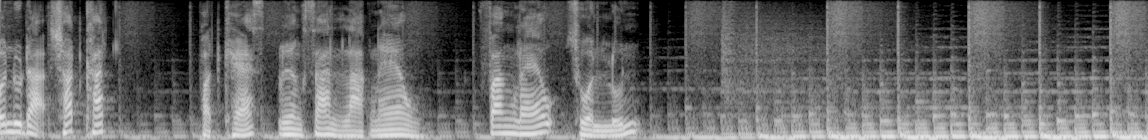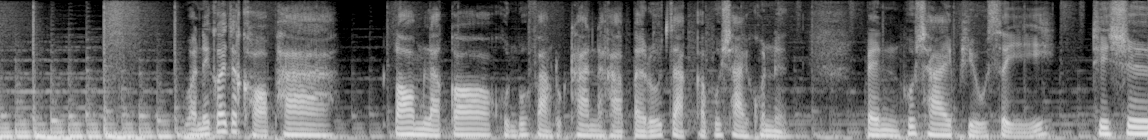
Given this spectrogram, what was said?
วนดูดะ Short Cut พอดแคสต์เรื่องสั้นหลากแนว ฟังแล้วชวนลุ้น วันนี้ก็จะขอพาต้อมแล้วก็คุณผู้ฟังทุกท่านนะครับ ไปรู้จักกับผู้ชายคนหนึ่ง เป็นผู้ชายผิวสีที่ชื่อ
